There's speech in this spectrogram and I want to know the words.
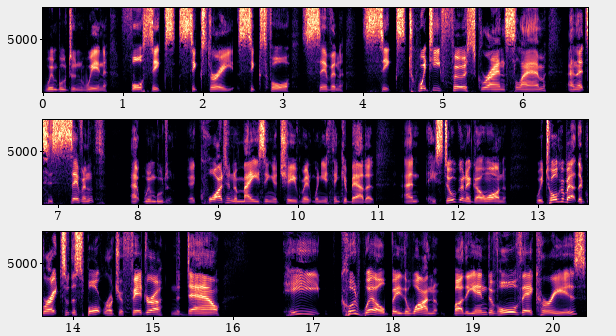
Wimbledon win 4 6, 6 3, 6 4, 7 6. 21st Grand Slam, and that's his seventh at Wimbledon. Quite an amazing achievement when you think about it. And he's still going to go on. We talk about the greats of the sport Roger Federer, Nadal. He could well be the one by the end of all of their careers,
